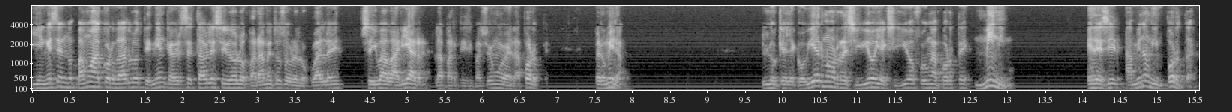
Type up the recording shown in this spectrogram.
Y en ese vamos a acordarlo, tenían que haberse establecido los parámetros sobre los cuales se iba a variar la participación o el aporte. Pero mira, lo que el gobierno recibió y exigió fue un aporte mínimo. Es decir, a mí no me importa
